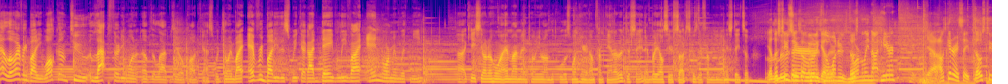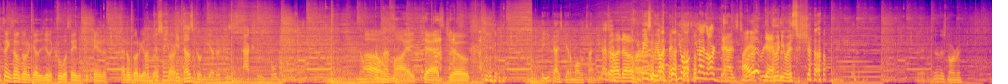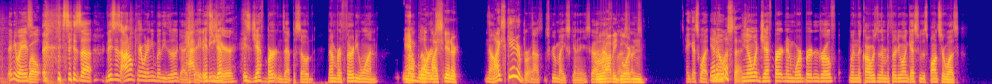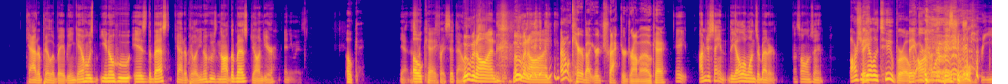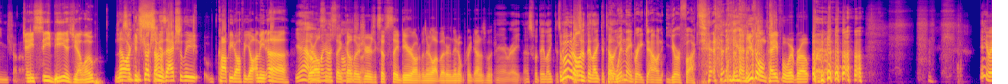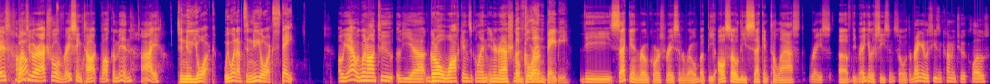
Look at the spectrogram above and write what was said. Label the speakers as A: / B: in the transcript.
A: Hello, everybody. Welcome to lap 31 of the Lap Zero podcast. We're joined by everybody this week. I got Dave, Levi, and Norman with me. Uh, in case you don't know who I am, I'm Antonio. and I'm the coolest one here, and I'm from Canada. Just saying, everybody else here sucks because they're from the United States of
B: Yeah, those two things don't go
A: losers.
C: Who's the one who's
B: Those-
C: normally not here?
B: Yeah, I was getting ready to say those two things don't go together. You're the coolest thing from Canada. That don't go together,
A: I'm
B: bro.
A: just saying
B: Sorry.
A: it does go together because it's actually cold. Out there, so, You know, you don't
B: Oh
A: have to-
B: my
A: yeah.
B: dad joke.
A: Hey, you guys get them all the time. You guys are.
B: I
A: are.
B: know.
A: You basically are. Da- you all. You guys are dads. Two
B: I
A: out of
B: am
A: three of
B: dad.
A: you anyway. So shut up. Yeah, then there's Norman. Anyways,
D: Well-
A: this is uh, this is I don't care what anybody the other guys
D: Happy
A: say.
D: to
A: it's
D: be
A: Jeff,
D: here.
A: It's Jeff Burton's episode number thirty-one.
B: no,
A: And
B: no,
A: Ward's.
B: Mike Skinner.
A: No,
B: Mike Skinner, bro.
A: no, screw Mike Skinner. He's got Robby
C: Gordon.
A: starts. Hey, guess what?
B: He had
A: you
B: a
A: know,
B: mustache.
A: you know what Jeff Burton and Ward Burton drove when the car was the number thirty-one. Guess who the sponsor was? Caterpillar, baby. And you know who's you know who is the best? Caterpillar. You know who's not the best? John Deere. Anyways,
B: okay.
A: yeah. That's
B: Okay.
A: Right, sit down.
B: Moving on. Moving on.
D: I don't care about your tractor drama, okay?
A: Hey, I'm just saying the yellow ones are better. That's all I'm saying.
B: Ours are
D: They-
B: yellow too, bro.
D: they
A: oh
D: are more
A: basic-
D: visual.
A: Green. Shut up.
C: JCB is yellow.
B: No, our
A: JCB
B: construction is actually copied off of y'all. I mean, uh,
A: yeah.
B: they're
A: oh
B: also
A: my
B: the same color
A: almost
B: as yours, except to say deer on them, and they're a lot better, and they don't break down as much.
A: Yeah, right. That's what they like to.
B: So
A: think.
B: moving
A: That's
B: on.
A: what they like to tell
D: But
A: you.
D: when they
A: but-
D: break down, you're fucked.
A: Yeah.
B: you gonna pay for it, bro.
A: Anyways,
D: Well-
A: on to our actual racing talk. Welcome in. Hi.
D: to New York. We went up to New York State,
A: Oh yeah, we went on to the uh, good old Watkins Glen International.
D: the Glen baby.
A: The second road course race in a row, but the also the second to last race of the regular season. So with the regular season coming to a close,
